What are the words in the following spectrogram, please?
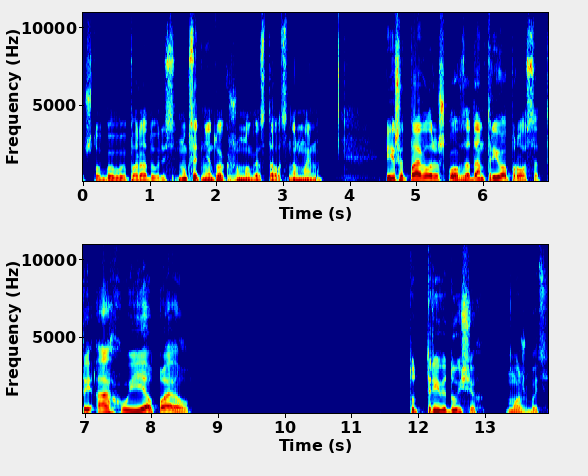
чтобы вы порадовались. Ну, кстати, не только что много осталось, нормально. Пишет Павел Рыжков. Задам три вопроса. Ты охуел, Павел. Тут три ведущих, может быть.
